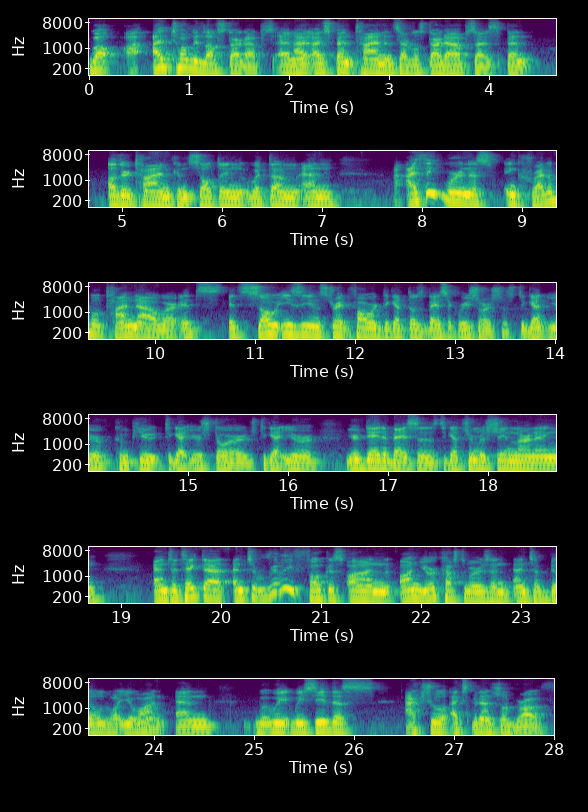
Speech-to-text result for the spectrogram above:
Well, I, I totally love startups, and I, I've spent time in several startups. I've spent other time consulting with them, and I think we're in this incredible time now where it's it's so easy and straightforward to get those basic resources, to get your compute, to get your storage, to get your your databases, to get your machine learning, and to take that and to really focus on on your customers and and to build what you want. And we, we see this actual exponential growth.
